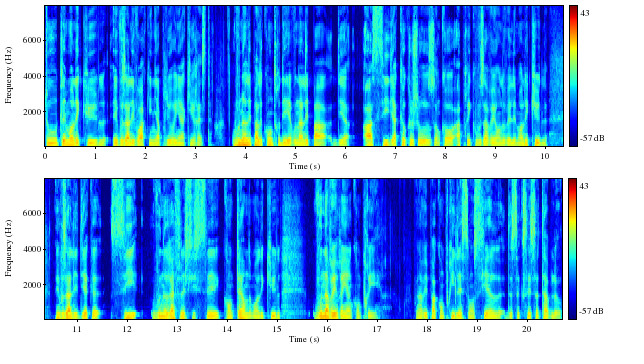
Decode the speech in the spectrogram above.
toutes les molécules et vous allez voir qu'il n'y a plus rien qui reste. Vous n'allez pas le contredire, vous n'allez pas dire, ah si, il y a quelque chose encore après que vous avez enlevé les molécules. Mais vous allez dire que si vous ne réfléchissez qu'en termes de molécules, vous n'avez rien compris. Vous n'avez pas compris l'essentiel de ce que c'est ce tableau.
